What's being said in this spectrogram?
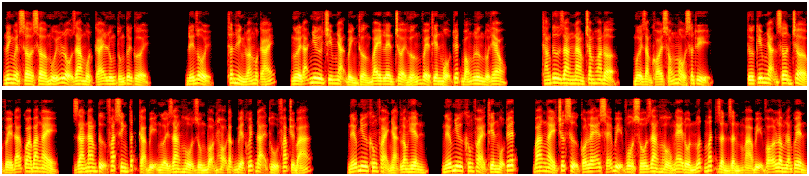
linh nguyệt sờ sờ mũi lộ ra một cái lúng túng tươi cười. Đến rồi, thân hình loáng một cái, người đã như chim nhạn bình thường bay lên trời hướng về thiên mộ tuyết bóng lưng đuổi theo. Tháng tư giang nam trăm hoa nở, mười dặm khói sóng màu sơn thủy. Từ kim nhạn sơn trở về đã qua ba ngày, già nam tự phát sinh tất cả bị người giang hồ dùng bọn họ đặc biệt khuyết đại thủ pháp truyền bá. Nếu như không phải nhạc long hiên, nếu như không phải thiên mộ tuyết, ba ngày trước sự có lẽ sẽ bị vô số giang hồ nghe đồn nuốt mất dần dần mà bị võ lâm lãng quên.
